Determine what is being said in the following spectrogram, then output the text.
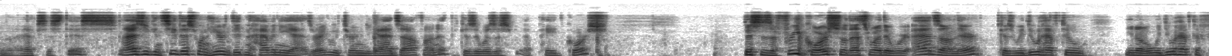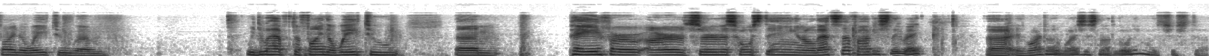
and I access this. As you can see this one here didn't have any ads right? We turned the ads off on it because it was a, a paid course this is a free course so that's why there were ads on there because we do have to you know we do have to find a way to um we do have to find a way to um pay for our service hosting and all that stuff obviously right? Uh why do why is this not loading? It's just uh,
